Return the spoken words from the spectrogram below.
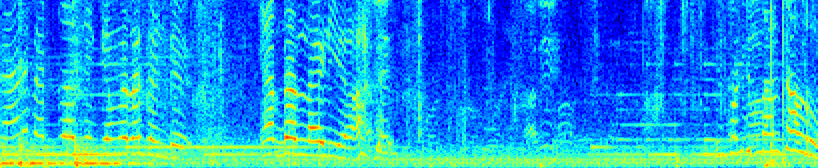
నానే పెడతాను కెమెరా కంటే ఐడియా. కొంచెం దంచాలరు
